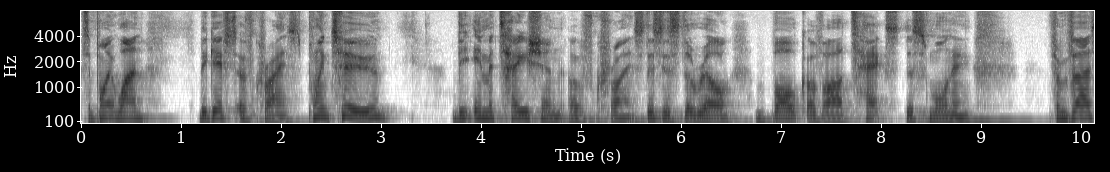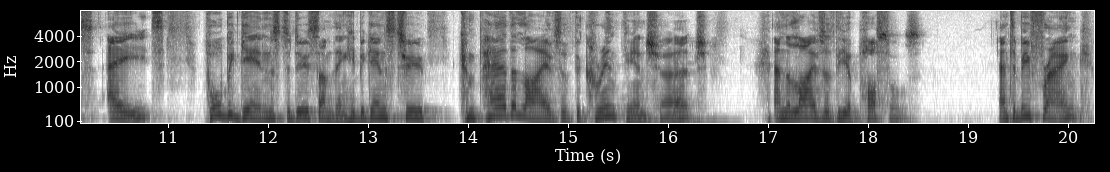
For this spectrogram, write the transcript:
So, point one, the gifts of Christ. Point two, the imitation of Christ. This is the real bulk of our text this morning. From verse 8, Paul begins to do something. He begins to compare the lives of the Corinthian church and the lives of the apostles. And to be frank,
